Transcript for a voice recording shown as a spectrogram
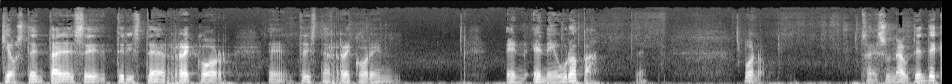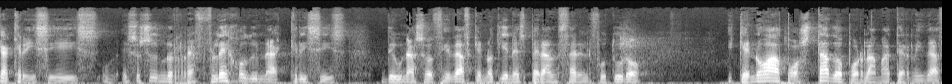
que ostenta ese triste récord, eh, triste récord en, en, Europa. ¿eh? Bueno, es una auténtica crisis. Eso es un reflejo de una crisis de una sociedad que no tiene esperanza en el futuro y que no ha apostado por la maternidad.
